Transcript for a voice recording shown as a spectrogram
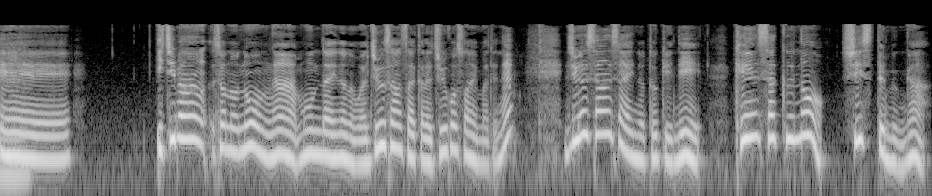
えー一番その脳が問題なのは13歳から15歳までね。13歳の時に検索のシステムが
